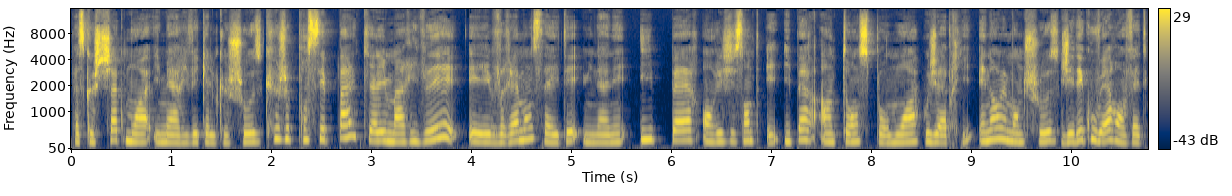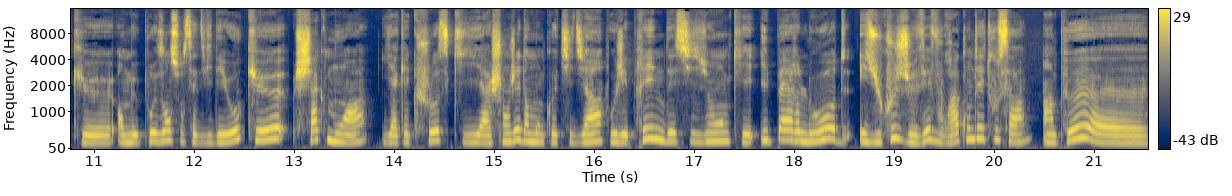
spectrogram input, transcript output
parce que chaque mois, il m'est arrivé quelque chose que je pensais pas qu'il allait m'arriver et vraiment, ça a été une année hyper enrichissante et hyper intense pour moi où j'ai appris énormément de choses. J'ai découvert en fait que en me posant sur cette vidéo que chaque mois, il y a quelque chose qui a changé dans mon quotidien, où j'ai pris une décision qui est hyper lourde. Et du coup, je vais vous raconter tout ça. Un peu euh,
